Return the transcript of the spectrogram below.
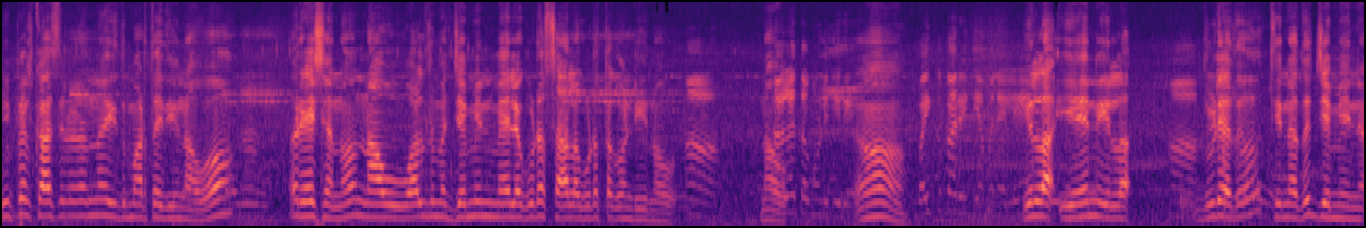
ಬಿ ಪಿ ಎಲ್ ಕಾರ್ಡ್ಗಳನ್ನು ಇದು ಮಾಡ್ತಾಯಿದ್ದೀವಿ ನಾವು. ರೇಷನ್ನು ನಾವು ಹೊಲದ ಮ ಜಮೀನ್ ಮೇಲೆ ಕೂಡ ಸಾಲ ಕೂಡ ತಗೊಂಡೀವಿ ನಾವು. ನಾವು. ಹಾಂ. ಬೈಕು ಕಾರ್ ಇದೆಯಾ ಮನೆಯಲ್ಲಿ ಇಲ್ಲ ಏನು ಇಲ್ಲ. ದುಡಿಯೋದು ತಿನ್ನೋದು ಜಮೀನು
